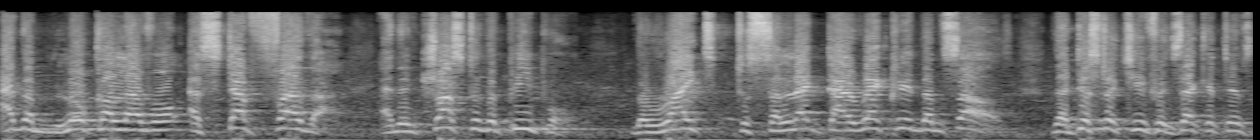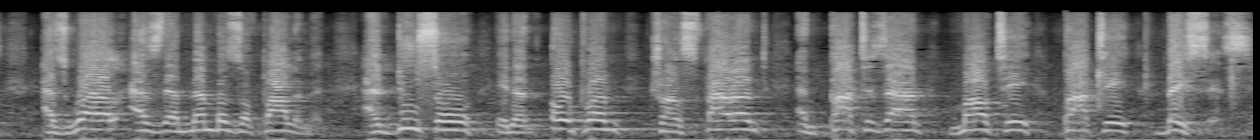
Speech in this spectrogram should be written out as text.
at the local level, a step further and entrust to the people the right to select directly themselves their district chief executives as well as their members of parliament and do so in an open, transparent and partisan multi-party basis.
